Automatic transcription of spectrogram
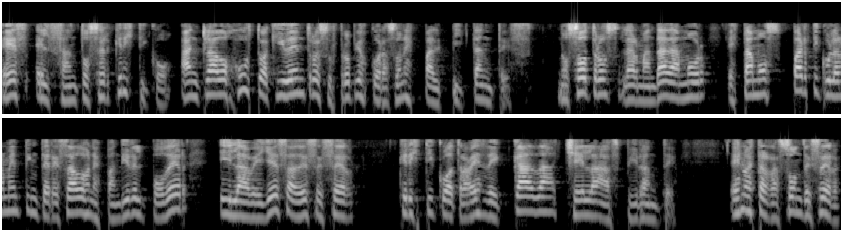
es el santo ser crístico, anclado justo aquí dentro de sus propios corazones palpitantes. Nosotros, la hermandad de amor, estamos particularmente interesados en expandir el poder y la belleza de ese ser crístico a través de cada chela aspirante. Es nuestra razón de ser.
